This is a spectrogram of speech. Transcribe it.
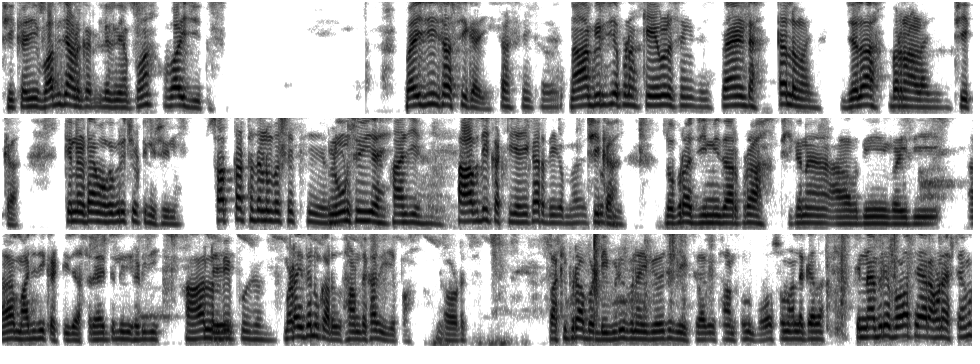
ਠੀਕ ਹੈ ਜੀ ਵੱਧ ਜਾਣਕਾਰੀ ਲੈਣੀ ਆਪਾਂ। ਬਾਈ ਜੀ ਤੋਂ। ਬਾਈ ਜੀ ਸਤਿ ਸ਼੍ਰੀ ਅਕਾਲ ਜੀ। ਸਤਿ ਸ਼੍ਰੀ ਅਕਾਲ। ਨਾਮ ਵੀਰ ਜੀ ਆਪਣਾ? ਕੇਵਲ ਸਿੰਘ ਜੀ। ਪਿੰਡ? ਢਲਵਾ ਜੀ। ਜ਼ਿਲ੍ਹਾ? ਬਰਨਾਲਾ ਜੀ। ਠੀਕ ਆ। ਕਿੰਨਾ ਟਾਈਮ ਹੋ ਗਿਆ ਵੀਰੇ ਝੋਟੀ ਨੂੰ ਸੂਈ ਨੂੰ? 7-8 ਦਿਨ ਬਸ ਇੱਥੇ ਹੀ ਆ। ਪਲੂਣ ਸੂਈ ਆ ਇਹ? ਹਾਂਜੀ ਹਾਂ ਆਪ ਦੀ ਕੱਟੀ ਆ ਜੀ ਘਰ ਦੀ ਕੰਮ ਠੀਕ ਆ। ਲੋ ਭਰਾ ਜ਼ਿਮੀਦਾਰ ਭਰਾ ਠੀਕ ਹੈ ਨਾ? ਆਪਦੀ ਬਾਈ ਦੀ ਆ ਮੱਝ ਦੀ ਕੱਟੀ ਦੱਸ ਰਿਹਾ ਇਧਰਲੀ ਦੀ ਖੜੀ ਦੀ। ਹਾਂ ਲੰਬੀ ਪੂਛ ਮੜਾ ਇਧਰ ਨੂੰ ਕਰ ਦੋ ਥਾਣ ਦਿਖਾ ਦਈਏ ਆਪਾਂ ਸ਼ਾਰਟ ਚ। ਬਾਕੀ ਭਰਾ ਵੱਡੀ ਵੀਡੀਓ ਬਣਾਈ ਵੀ ਉਹਦੇ ਚ ਦੇਖ ਸਕਦੇ ਹੋ, ਥਾਣ ਤੁਹਾਨੂੰ ਬਹੁਤ ਸੋਹਣਾ ਲੱਗਾ ਵਾ। ਕਿੰਨਾ ਵੀਰੇ ਬੜਾ ਤਿਆਰ ਹੋਣਾ ਇਸ ਟਾਈਮ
